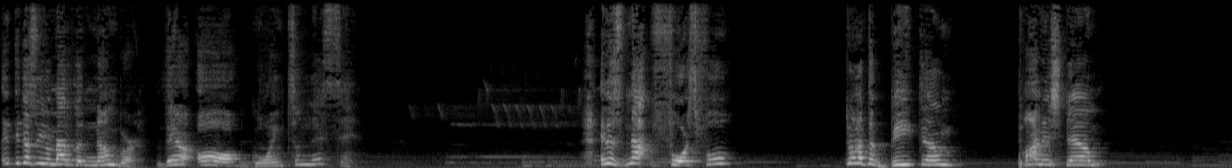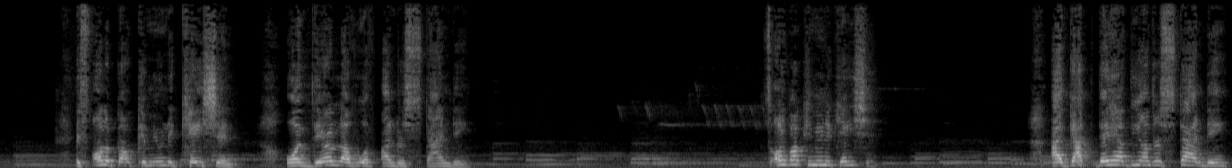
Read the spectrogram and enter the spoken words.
it doesn't even matter the number. They're all going to listen. And it's not forceful. Don't have to beat them, punish them. It's all about communication on their level of understanding. It's all about communication. I got they have the understanding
